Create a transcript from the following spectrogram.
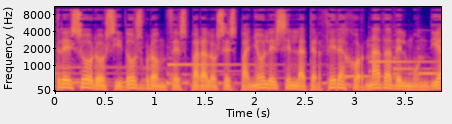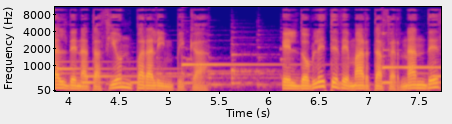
Tres oros y dos bronces para los españoles en la tercera jornada del Mundial de Natación Paralímpica. El doblete de Marta Fernández,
